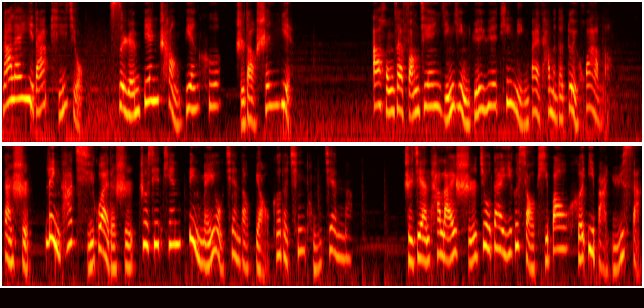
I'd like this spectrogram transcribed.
拿来一打啤酒，四人边唱边喝，直到深夜。阿红在房间隐隐约约听明白他们的对话了，但是令他奇怪的是，这些天并没有见到表哥的青铜剑呢。只见他来时就带一个小提包和一把雨伞。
